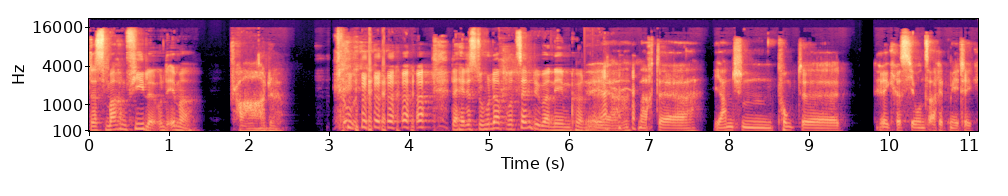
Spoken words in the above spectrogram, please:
Das machen viele und immer. Schade. da hättest du 100% übernehmen können. Ja, nach der Janschen Punkte Regressionsarithmetik.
